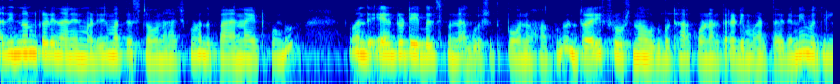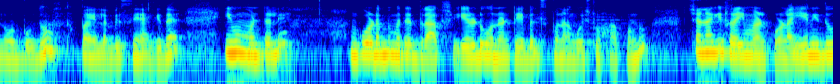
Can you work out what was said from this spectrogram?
ಅದು ಇನ್ನೊಂದು ಕಡೆ ನಾನೇನು ಮಾಡಿದ್ದೀನಿ ಮತ್ತೆ ಸ್ಟವ್ನ ಹಚ್ಕೊಂಡು ಅದು ಪ್ಯಾನ್ನ ಇಟ್ಕೊಂಡು ಒಂದು ಎರಡು ಟೇಬಲ್ ಸ್ಪೂನ್ ಆಗುವಷ್ಟು ತುಪ್ಪವನ್ನು ಹಾಕ್ಕೊಂಡು ಡ್ರೈ ಫ್ರೂಟ್ಸ್ನ ಹುರಿದ್ಬಿಟ್ಟು ಹಾಕೋಣ ಅಂತ ರೆಡಿ ಮಾಡ್ತಾ ಇದ್ದೀನಿ. ಇವಾಗ ಇಲ್ಲಿ ನೋಡ್ಬೋದು ತುಪ್ಪ ಎಲ್ಲ ಬಿಸಿ ಆಗಿದೆ. ಈ ಮೂಮೆಂಟಲ್ಲಿ ಗೋಡಂಬಿ ಮತ್ತು ದ್ರಾಕ್ಷಿ ಎರಡು ಒಂದೊಂದು ಟೇಬಲ್ ಸ್ಪೂನ್ ಆಗುವಷ್ಟು ಹಾಕ್ಕೊಂಡು ಚೆನ್ನಾಗಿ ಫ್ರೈ ಮಾಡ್ಕೊಳ್ಳೋಣ. ಏನಿದು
